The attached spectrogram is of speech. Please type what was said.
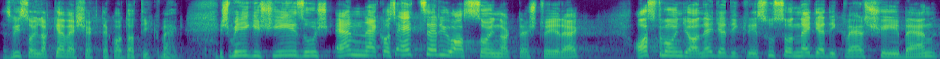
Ez viszonylag keveseknek adatik meg. És mégis Jézus ennek az egyszerű asszonynak, testvérek, azt mondja a negyedik rész 24. versében,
